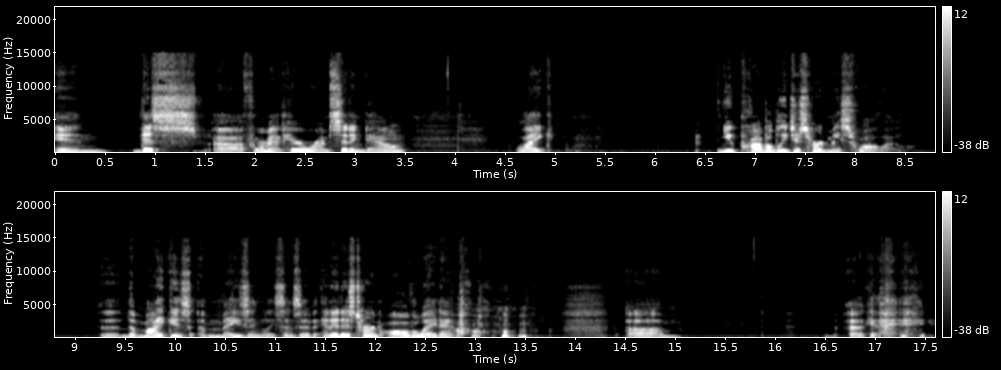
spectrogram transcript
in this uh, format here where I'm sitting down. Like you probably just heard me swallow. The, the mic is amazingly sensitive, and it is turned all the way down. um, okay.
